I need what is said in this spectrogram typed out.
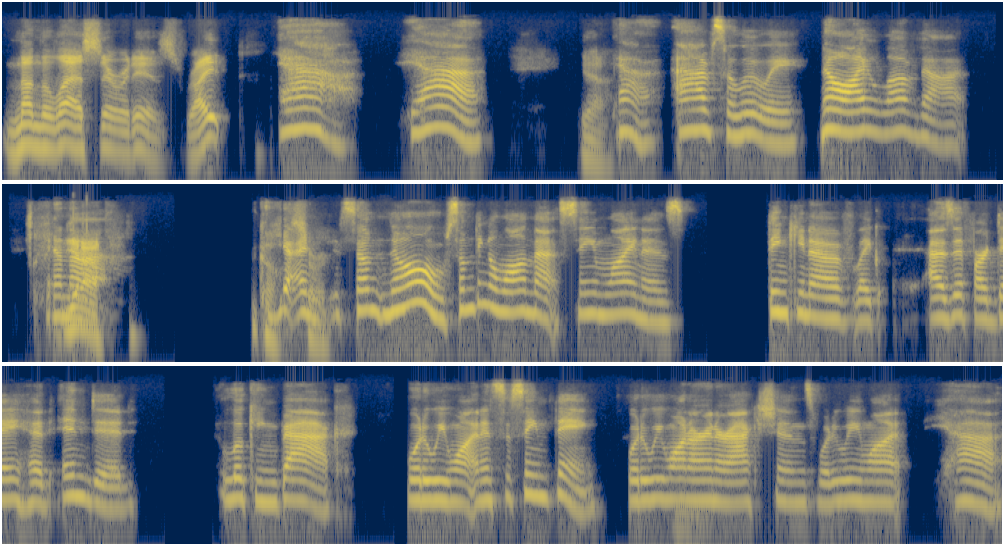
nonetheless, there it is, right? yeah. Yeah. Yeah. Yeah. Absolutely. No, I love that. And Yeah. uh, yeah, sorry. and some no, something along that same line is thinking of like as if our day had ended, looking back, what do we want? And it's the same thing. What do we want our interactions? What do we want? Yeah.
